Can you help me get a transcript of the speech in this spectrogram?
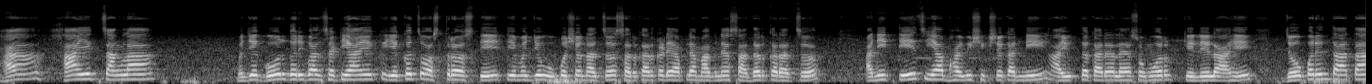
हा हा एक चांगला म्हणजे गोरगरिबांसाठी हा एक एकच अस्त्र असते. ते म्हणजे उपोषणाचं सरकारकडे आपल्या मागण्या सादर करायचं. आणि तेच या भावी शिक्षकांनी आयुक्त कार्यालयासमोर केलेलं आहे. जोपर्यंत आता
